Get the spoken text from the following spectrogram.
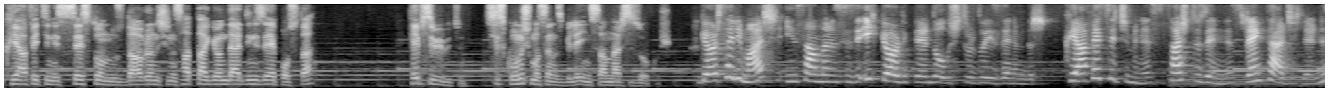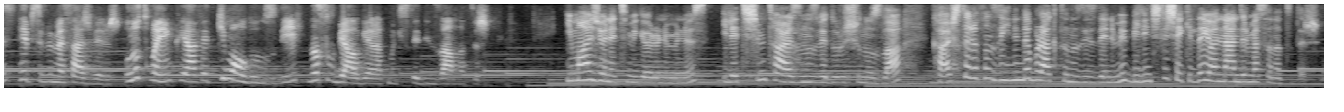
Kıyafetiniz, ses tonunuz, davranışınız, hatta gönderdiğiniz e-posta, hepsi bir bütün. Siz konuşmasanız bile insanlar sizi okur. Görsel imaj, insanların sizi ilk gördüklerinde oluşturduğu izlenimdir. Kıyafet seçiminiz, saç düzeniniz, renk tercihleriniz hepsi bir mesaj verir. Unutmayın kıyafet kim olduğunuzu değil, nasıl bir algı yaratmak istediğinizi anlatır. İmaj yönetimi görünümünüz, iletişim tarzınız ve duruşunuzla karşı tarafın zihninde bıraktığınız izlenimi bilinçli şekilde yönlendirme sanatıdır.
